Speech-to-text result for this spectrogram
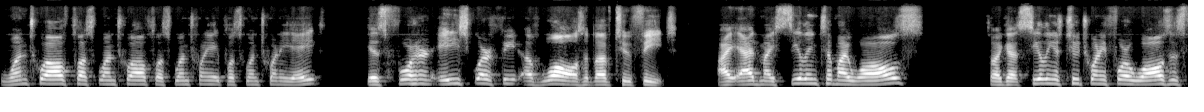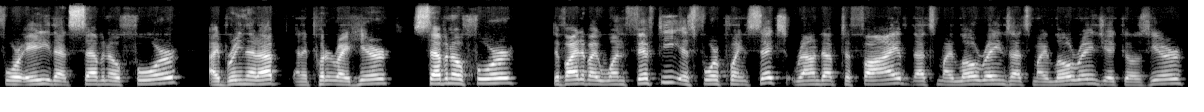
112 plus 112 plus 128 plus 128 is 480 square feet of walls above two feet. I add my ceiling to my walls. So I got ceiling is 224, walls is 480, that's 704. I bring that up and I put it right here. 704 divided by 150 is 4.6, round up to 5. That's my low range, that's my low range. It goes here.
